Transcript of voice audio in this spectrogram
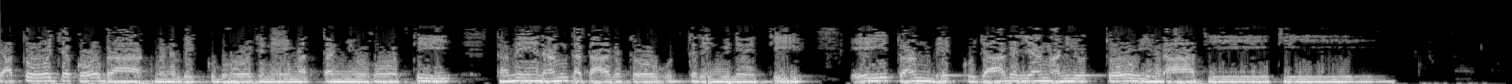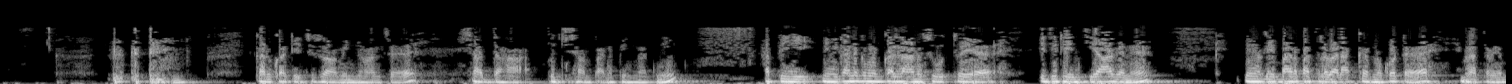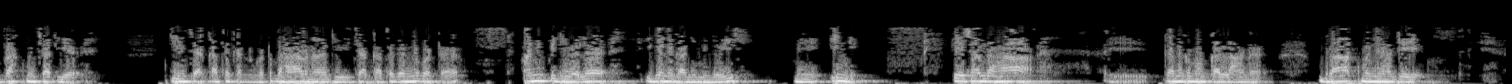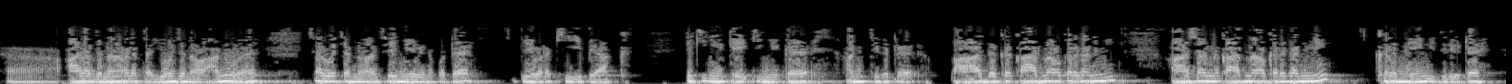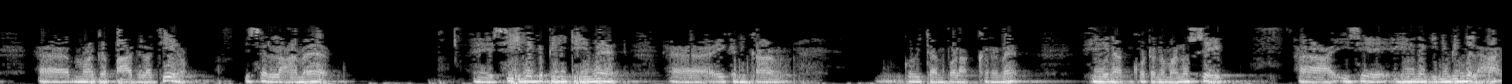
යතෝ ච කෝ බ්‍රාහ්මන බික්ඛු භෝජනේ මත්තඤ්ඤෝ හෝති. තමේනං තථාගතෝ උත්තරින් විනේති ඒයි ත්වං භික්ඛු ජාගරියං අනියුත්තෝ විහරාති කී. කරුකටීතු ස්වාමීන් වහන්සේ ශ්‍රද්ධා බුද්ධ සම්පන්න පින්වත්නි අපි මේ ගණක මොග්ගල්ලාන සූත්‍රය ඉදිරියෙන් තියාගෙන මේ වගේ බරපතල වැඩක් කරනකොට එහෙම නැත්නම් මේ Brahmacharya ජීවිතයක් ගත කරනකොට භාවනා ජීවිතයක් ගත කරනකොට අනිපිළිවෙල ඉගෙන ගනිමිනුයි මේ ඉන්නේ. ඒ සඳහා ඒ ගණකමක් ගල්ලාන බ්‍රාහ්මණයාගේ ආරාධනාව නැත්නම් යෝජනාව අනුව සර්වචන් වහන්සේ මේ වෙනකොට පියවර කීපයක් එකින් එක එකින් එක අනිත්‍යකට ආදක කාරණාව කරගනිමින් ආසන්න කාරණාව කරගනිමින් ක්‍රමයෙන් ඉදිරියට මඟ පාදලා තියෙනවා. ඉස්සල්ලාම සීලක පිළිටීම ඒක නිකන් ගොවිතැන් පොලක් කරන හේනක් කොටන මිනිස්සෙක් ඉසේ හේන ගිනි බින්දලා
